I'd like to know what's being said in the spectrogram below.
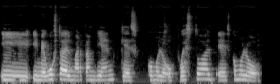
y, me gusta del mar también, que es como lo opuesto, al, es como lo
